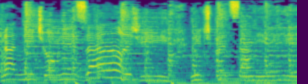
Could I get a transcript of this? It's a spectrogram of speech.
Na ničom nezáleží, nič predsa nie je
